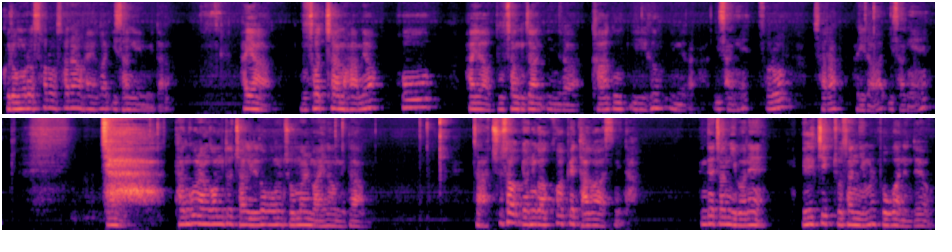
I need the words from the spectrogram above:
그러므로 서로 사랑하여가 이상해입니다. 하야 무서참하며 호하야 무성장이니라 가국 이흠이니라 이상해 서로 사랑하리라 이상해 자 당구랑검도 잘 읽어보면 정말 많이 나옵니다. 자 추석 연휴가 코앞에 다가왔습니다. 근데 전 이번에 일찍 조사님을 보고 하는데요.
